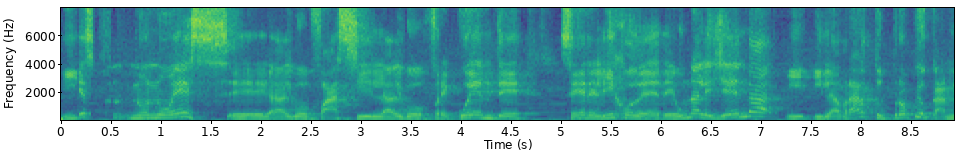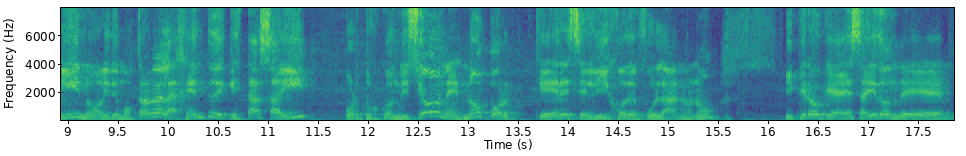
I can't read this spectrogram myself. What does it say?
Y eso no, no es eh, algo fácil, algo frecuente, ser el hijo de, una leyenda y, labrar tu propio camino y demostrarle a la gente de que estás ahí por tus condiciones, no porque eres el hijo de fulano, ¿no? Y creo que es ahí donde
